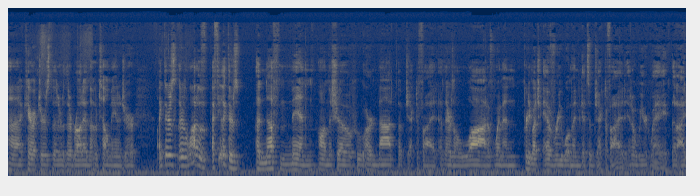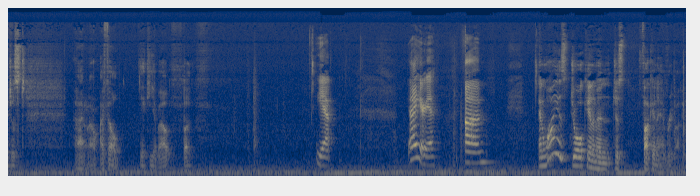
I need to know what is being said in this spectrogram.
uh, characters that are that are brought in, the hotel manager. Like there's there's a lot of I feel like there's enough men on the show who are not objectified, and there's a lot of women. Pretty much every woman gets objectified in a weird way that I just I don't know. I felt icky about, but yeah, I hear you. Um, and why is Joel Kinnaman just fucking everybody?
